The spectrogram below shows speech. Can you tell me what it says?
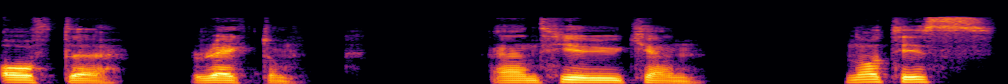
of the rectum. And here you can notice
